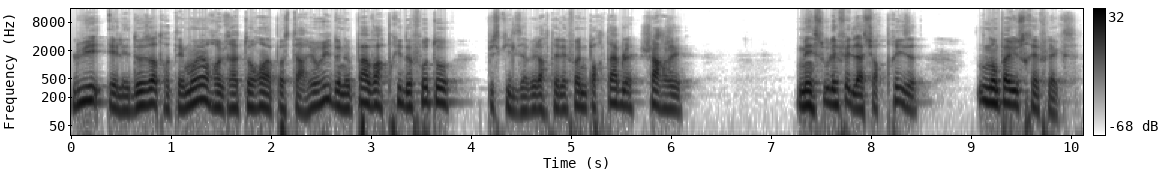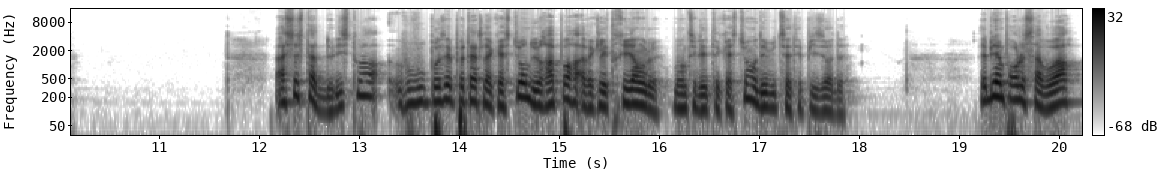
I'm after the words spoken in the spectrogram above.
Lui et les deux autres témoins regretteront a posteriori de ne pas avoir pris de photos, puisqu'ils avaient leur téléphone portable chargé. Mais sous l'effet de la surprise, ils n'ont pas eu ce réflexe. À ce stade de l'histoire, vous vous posez peut-être la question du rapport avec les triangles dont il était question au début de cet épisode. Eh bien, pour le savoir,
